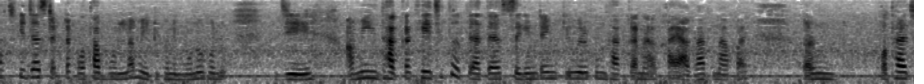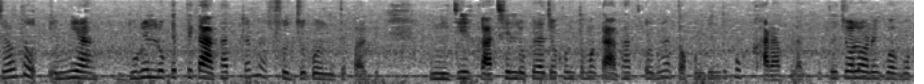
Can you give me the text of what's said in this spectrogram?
আজকে জাস্ট একটা কথা বললাম এইটুখানি মনে হলো যে আমি ধাক্কা খেয়েছি তো তাতে আর সেকেন্ড টাইম কেউ এরকম ধাক্কা না খায়, আঘাত না পায়। কারণ কথা আছে তো, এমনি দূরের লোকের থেকে আঘাতটা না সহ্য করে নিতে পারবে। নিজের কাছের লোকেরা যখন তোমাকে আঘাত করবে না, তখন কিন্তু খুব খারাপ লাগবে। তো চলো অনেক বকবক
